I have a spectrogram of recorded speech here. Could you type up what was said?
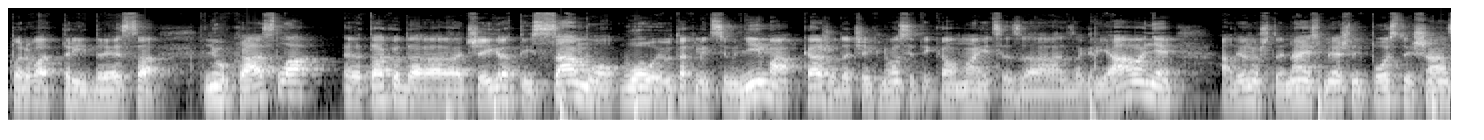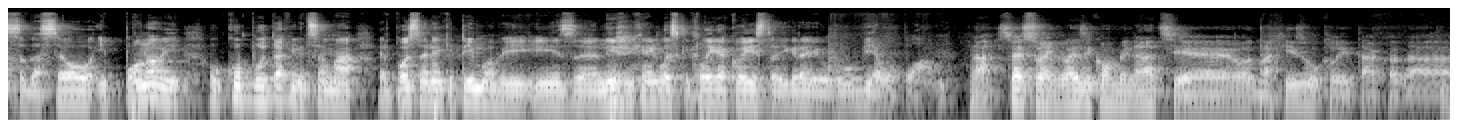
prva tri dresa Newcastle, e, tako da će igrati samo u ovoj utakmici u njima, kažu da će ih nositi kao majice za zagrijavanje, ali ono što je najsmješnije, postoji šansa da se ovo i ponovi u kup utakmicama, jer postoje neki timovi iz nižih engleskih liga koji isto igraju u bijelo-plavu. Da, sve su englezi kombinacije odmah izvukli, tako da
